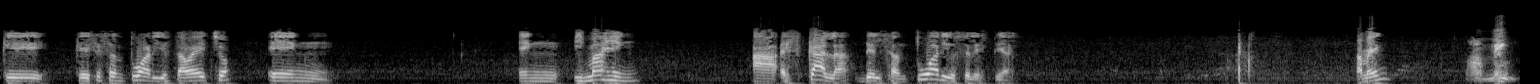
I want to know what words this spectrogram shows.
que, que ese santuario estaba hecho en, en imagen a escala del santuario celestial. Amén. Amén.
